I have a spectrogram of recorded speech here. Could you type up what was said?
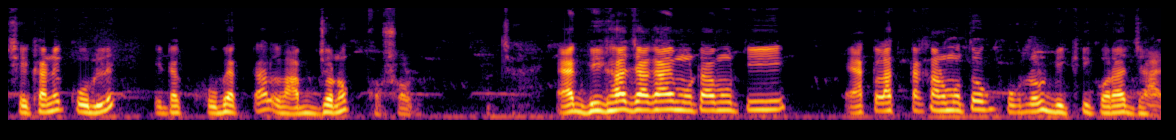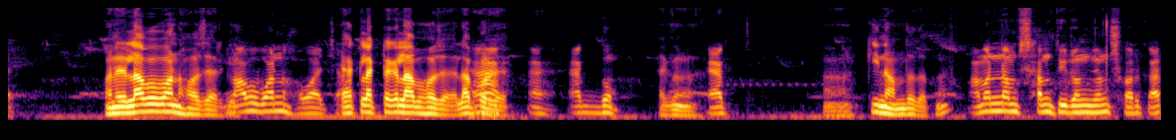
সেখানে করলে এটা খুব একটা লাভজনক ফসল। আচ্ছা। এক বিঘা জায়গায় মোটামুটি এক লাখ টাকার মতো পটল বিক্রি করা যায়। মানে লাভবান হওয়া যায় লাভবান হওয়া যায়। এক লাখ টাকা লাভ হওয়া যায় লাভ হ্যাঁ, হ্যাঁ একদম। একদম। এক কি নাম দাদা আপনার? আমার নাম শান্তিরঞ্জন সরকার।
